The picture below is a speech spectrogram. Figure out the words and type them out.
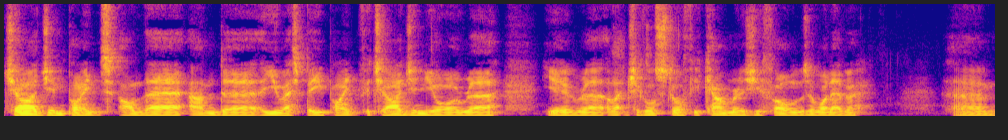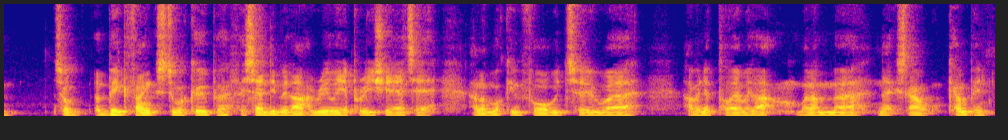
charging points on there and uh, a USB point for charging your uh, your uh, electrical stuff, your cameras, your phones or whatever. Um, so a big thanks to Ocoopa for sending me that. I really appreciate it and I'm looking forward to uh, having a play with that when I'm uh, next out camping.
